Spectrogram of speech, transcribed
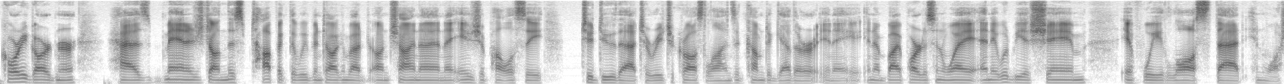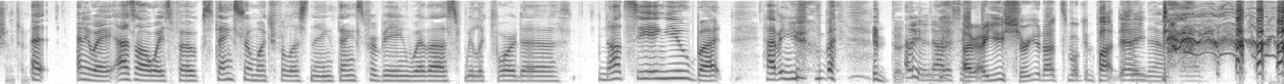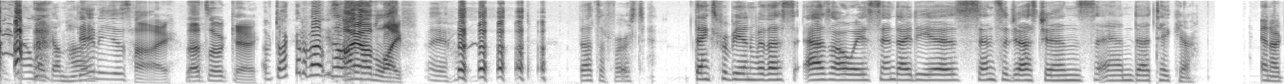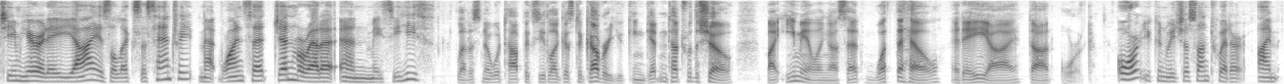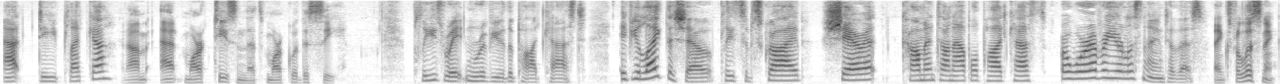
Cory Gardner has managed on this topic that we've been talking about on China and Asia policy to do that, to reach across lines and come together in a in a bipartisan way. And it would be a shame if we lost that in Washington. Uh, anyway, as always, folks, thanks so much for listening. Thanks for being with us. We look forward to not seeing you, but having you. But I don't even know how to say. Are, are you sure you're not smoking pot, Danny? No. I sound like I'm high. Danny is high. That's okay. I'm talking about He's high on life. That's a first. Thanks for being with us. As always, send ideas, send suggestions, and uh, take care. And our team here at AEI is Alexa Santry, Matt Weinset, Jen Moretta, and Macy Heath. Let us know what topics you'd like us to cover. You can get in touch with the show by emailing us at whatthehell at aei.org. Or you can reach us on Twitter. I'm at dpletka. And I'm at Marc Thiessen. That's Mark with a C. Please rate and review the podcast. If you like the show, please subscribe, share it, comment on Apple Podcasts, or wherever you're listening to this. Thanks for listening.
